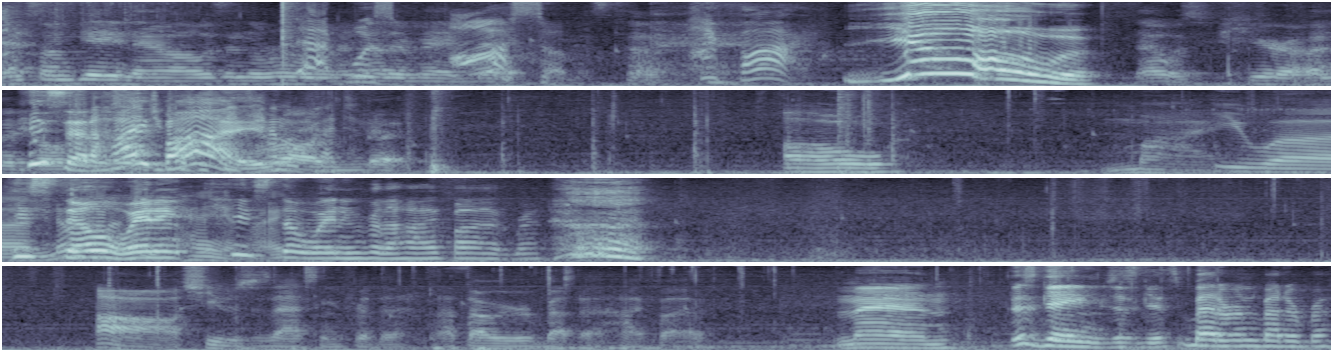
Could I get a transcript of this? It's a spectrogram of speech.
Yes, I'm gay now. I was in the room that with another man. That was awesome. High five. Yo! That was pure unadulterated. He said high five. Oh my. You, uh. He's still you waiting. hang He's right? still waiting for the high five, bro. Aw, she was just asking for the. I thought we were about to high five. Man, this game just gets better and better, bro.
